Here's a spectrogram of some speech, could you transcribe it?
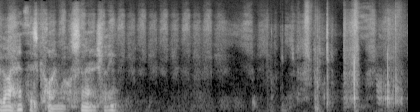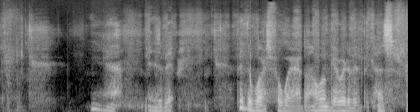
Forgot I had this Colin Wilson actually. Yeah, it is a bit, a bit the worse for wear, but I won't get rid of it because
